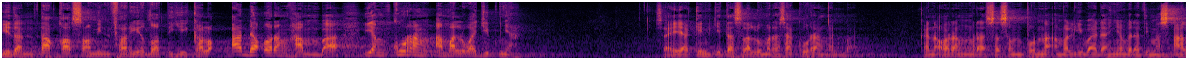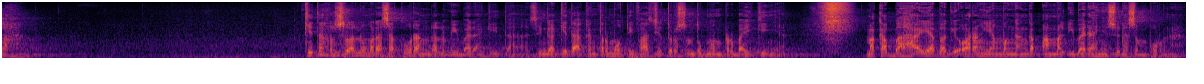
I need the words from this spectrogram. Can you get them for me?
Idan taqasa min faridatihi kalau ada orang hamba yang kurang amal wajibnya. Saya yakin kita selalu merasa kurang kan, Pak? Karena orang merasa sempurna amal ibadahnya berarti masalah. Kita harus selalu merasa kurang dalam ibadah kita sehingga kita akan termotivasi terus untuk memperbaikinya. Maka bahaya bagi orang yang menganggap amal ibadahnya sudah sempurna.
